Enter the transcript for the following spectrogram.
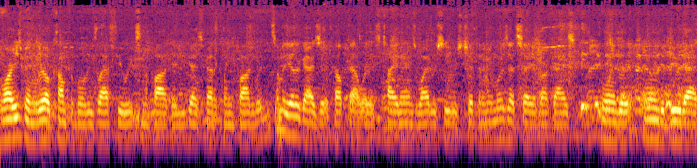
Lamar, he's been real comfortable these last few weeks in the pocket. You guys got a clean pocket, but some of the other guys that have helped out, whether it's tight ends, wide receivers, chipping. I mean, what does that say about guys willing to willing to do that?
